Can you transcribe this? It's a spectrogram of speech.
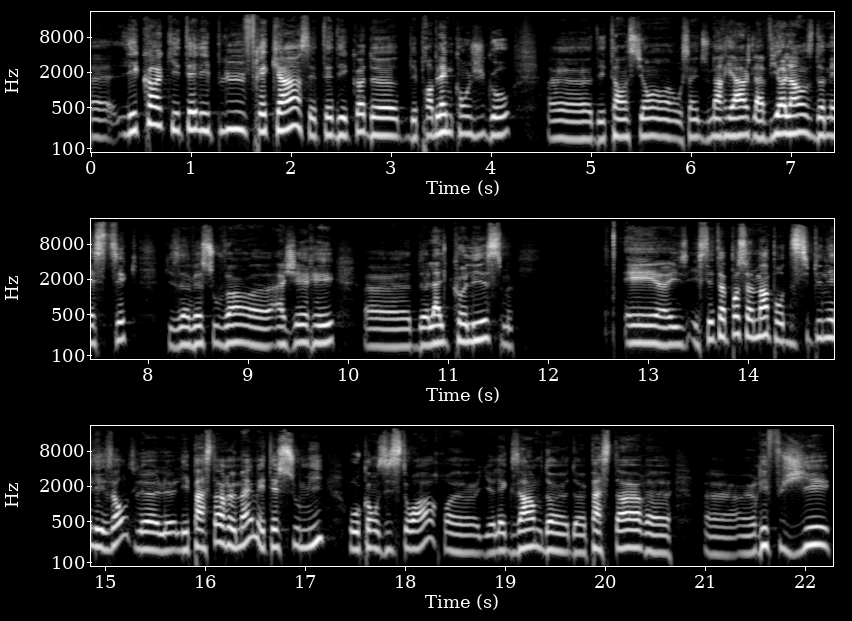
euh, les cas qui étaient les plus fréquents, c'était des cas de des problèmes conjugaux, euh, des tensions au sein du mariage, la violence domestique qu'ils avaient souvent à gérer, de l'alcoolisme. Et, ce n'était pas seulement pour discipliner les autres, les pasteurs eux-mêmes étaient soumis au consistoire. il y a l'exemple d'un pasteur, un réfugié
